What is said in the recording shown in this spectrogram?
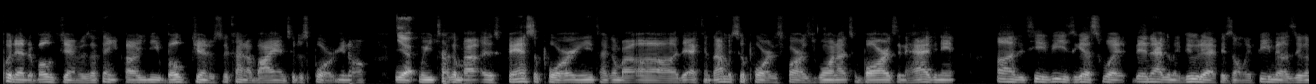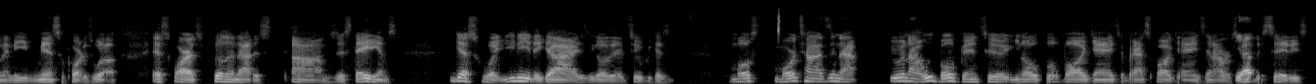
put that to both genders. I think uh, you need both genders to kind of buy into the sport. You know, yeah. When you talk about as fan support and you're talking about uh, the economic support as far as going out to bars and having it on the TVs, guess what? They're not going to do that if it's only females. They're going to need men support as well. As far as filling out the, um, the stadiums, guess what? You need the guys to go there too because most more times than not, you and I, we both been to you know football games or basketball games in our respective yep. cities,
